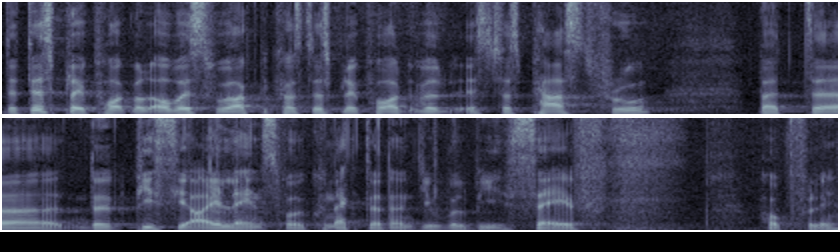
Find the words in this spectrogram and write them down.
the DisplayPort will always work because DisplayPort will, is just passed through, but uh, the PCI lanes will connect it, and you will be safe, hopefully.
